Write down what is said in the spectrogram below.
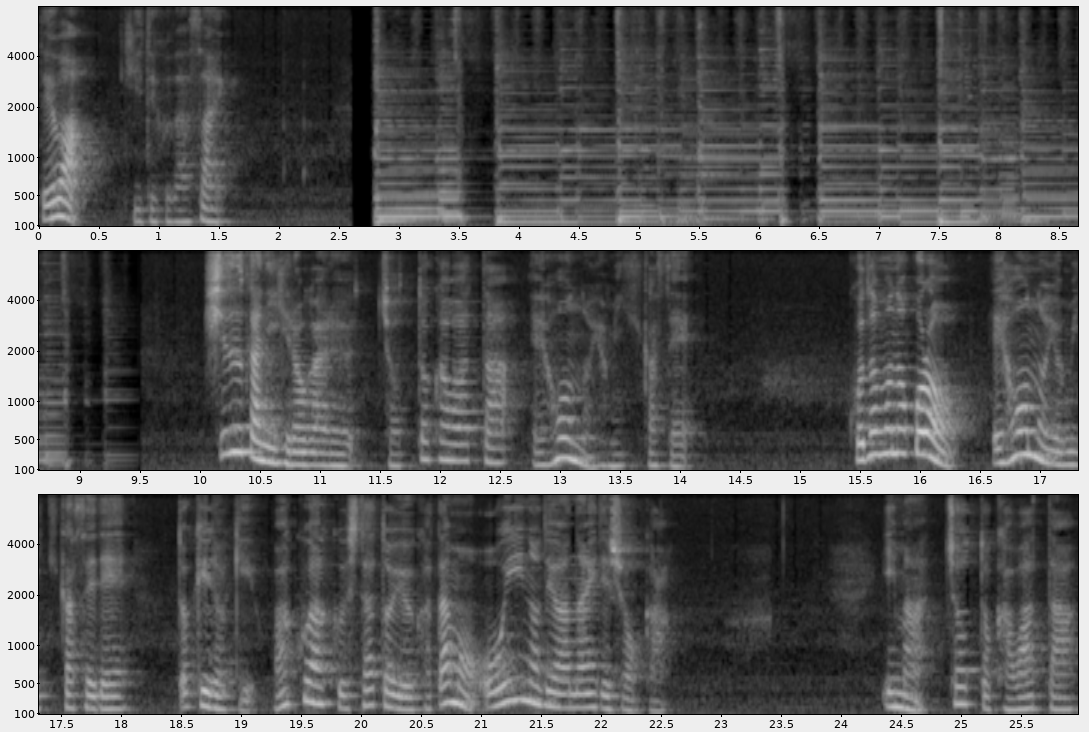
では、聞いてください。静かに広がるちょっと変わった絵本の読み聞かせ。子供の頃、絵本の読み聞かせでドキドキワクワクしたという方も多いのではないでしょうか。今ちょっと変わった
